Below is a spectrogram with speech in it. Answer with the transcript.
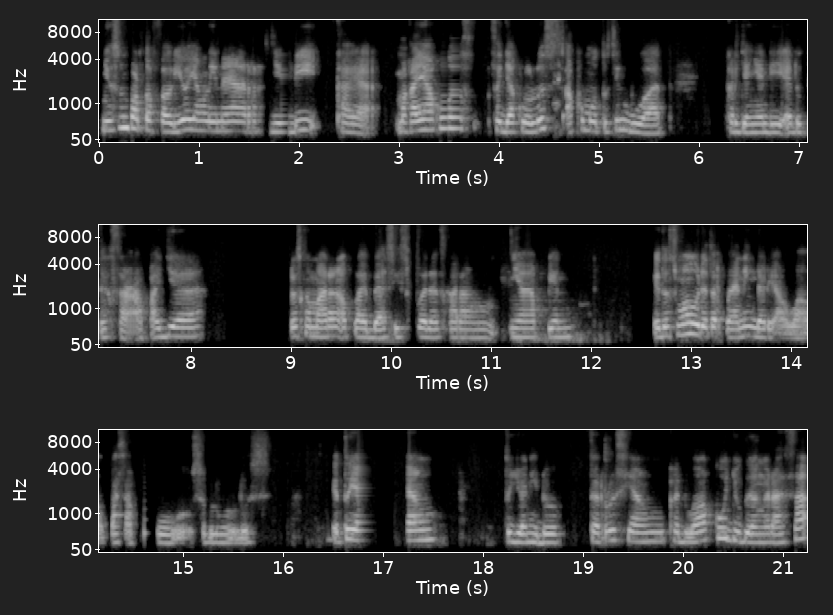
nyusun portofolio yang linear. Jadi kayak, makanya aku sejak lulus, aku mutusin buat kerjanya di edutech startup aja. Terus kemarin apply beasiswa dan sekarang nyiapin. Itu semua udah terplanning dari awal pas aku sebelum lulus. Itu yang, yang tujuan hidup. terus yang kedua aku juga ngerasa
